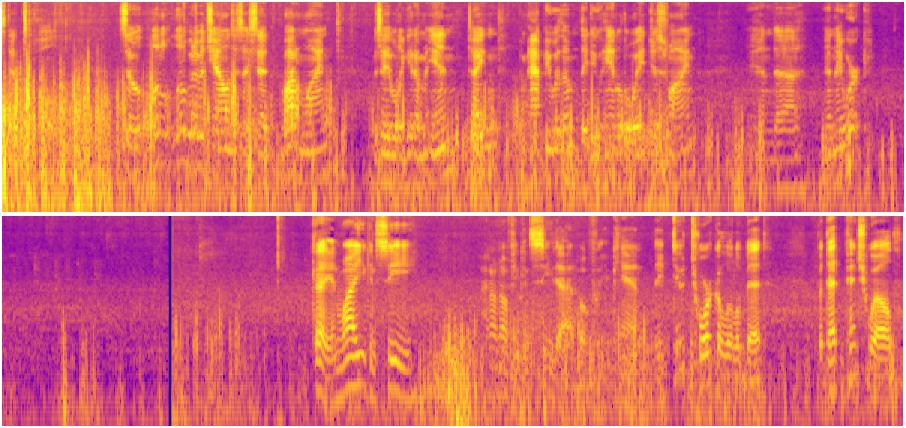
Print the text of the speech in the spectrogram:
steps to hold. So a little, little bit of a challenge, as I said. Bottom line, was able to get them in, tightened. I'm happy with them. They do handle the weight just fine, and uh, and they work. Okay, and while you can see, I don't know if you can see that, hopefully you can, they do torque a little bit, but that pinch weld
